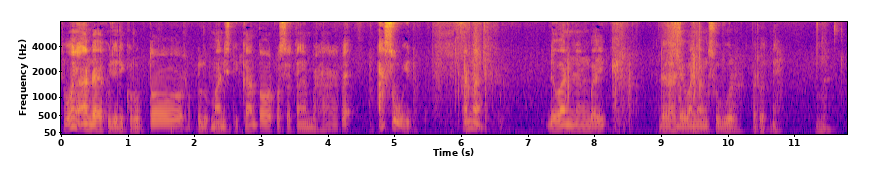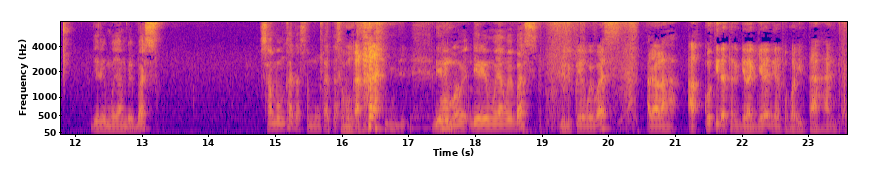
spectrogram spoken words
Pokoknya anda aku jadi koruptor duduk manis di kantor persetan yang berharap ya asu gitu. Karena dewan yang baik adalah dewan yang subur perutnya. Nah, dirimu yang bebas sambung kata sambung kata sambung kata dirimu dirimu yang bebas diriku yang bebas adalah aku tidak tergila-gila dengan pemerintahan gitu.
